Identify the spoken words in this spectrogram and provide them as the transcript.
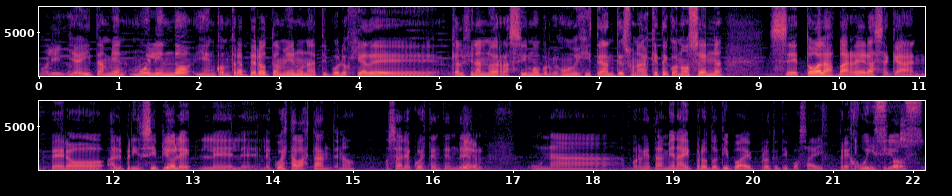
Muy lindo. Y ahí también muy lindo y encontré pero también una tipología de... que al final no es racismo, porque como dijiste antes, una vez que te conocen, se, todas las barreras se caen, pero al principio le, le- le- le cuesta bastante, ¿no? O sea, le cuesta entender una... porque también hay prototipos, hay prototipos, hay prejuicios,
